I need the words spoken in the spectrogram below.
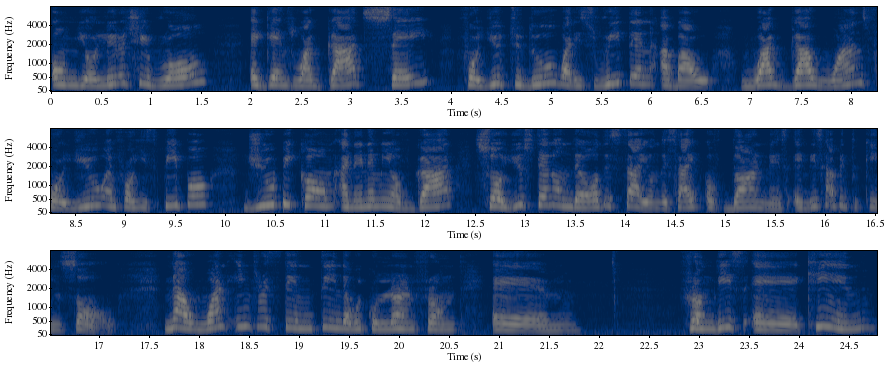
on your leadership role against what God say for you to do, what is written about what God wants for you and for his people, you become an enemy of God. So you stand on the other side, on the side of darkness. And this happened to King Saul. Now, one interesting thing that we could learn from um, from this uh, king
